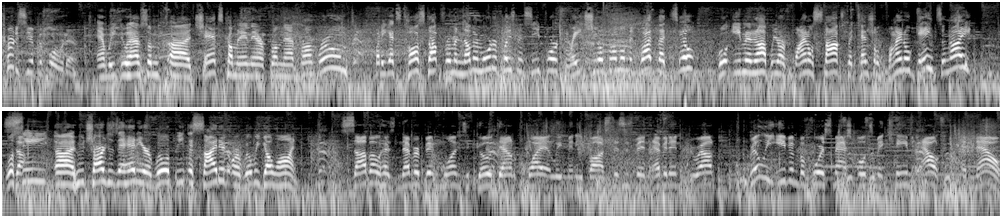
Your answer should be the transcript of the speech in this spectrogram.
courtesy of the forward air. And we do have some uh, chance coming in there from that front room, but he gets tossed up from another mortar placement. C4, great shield from him, but the tilt will even it up. We are final stocks, potential final game tonight. We'll see uh, who charges ahead here. Will it be decided or will we go on? Sabo has never been one to go down quietly, Mini Boss. This has been evident throughout, really even before Smash Ultimate came out. And now,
